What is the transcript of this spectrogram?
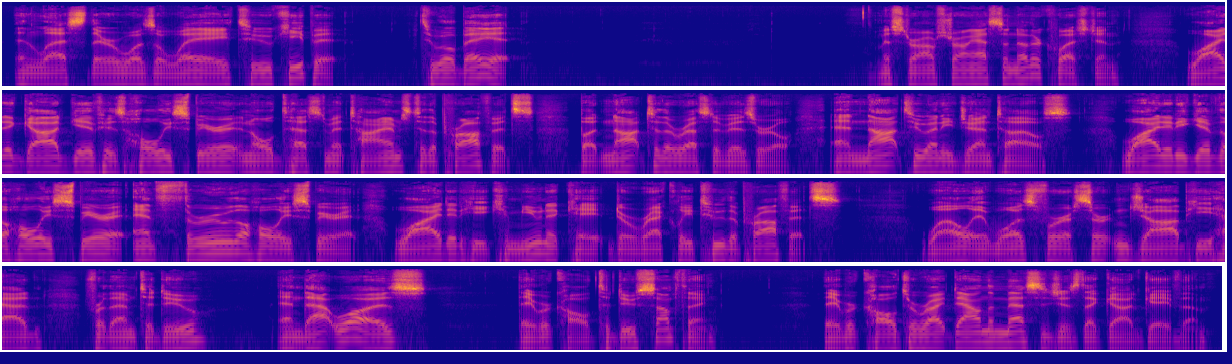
unless there was a way to keep it, to obey it. Mr. Armstrong asked another question why did God give his Holy Spirit in Old Testament times to the prophets, but not to the rest of Israel, and not to any Gentiles? Why did he give the Holy Spirit? And through the Holy Spirit, why did he communicate directly to the prophets? Well, it was for a certain job he had for them to do, and that was they were called to do something. They were called to write down the messages that God gave them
